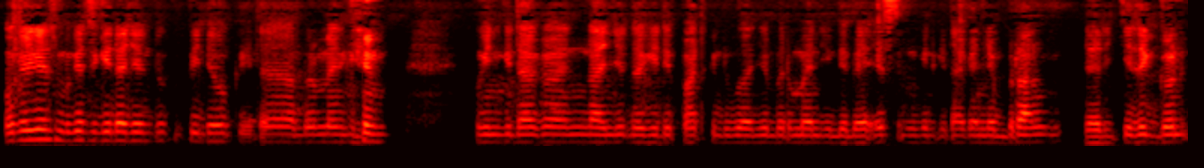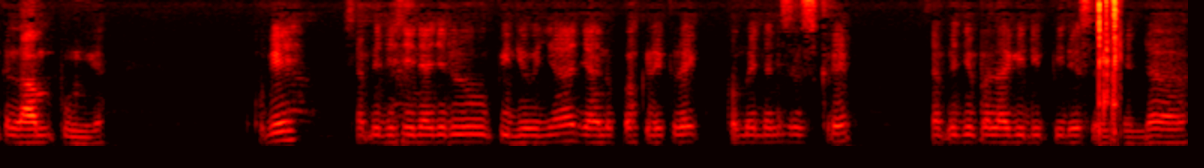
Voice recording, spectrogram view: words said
Oke okay guys, mungkin segitu aja untuk video kita bermain game. Mungkin kita akan lanjut lagi di part kedua aja bermain di DBS. Mungkin kita akan nyebrang dari Cilegon ke Lampung ya. Oke, okay, sampai di sini aja dulu videonya. Jangan lupa klik like, komen dan subscribe. Sampai jumpa lagi di video selanjutnya.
